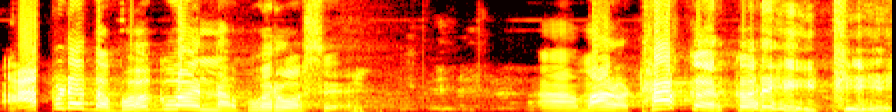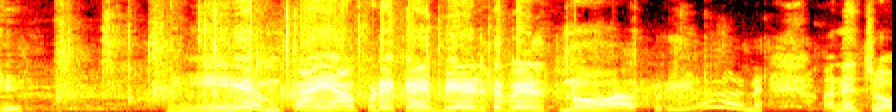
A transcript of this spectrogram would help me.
આપણે તો ભગવાનના ભરોસે. આ મારો ઠાકર કરે ઠીક. એમ કાંઈ આપણે કાંઈ બેલ્ટ બેલ્ટ ન વાપરી અને અને જો,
